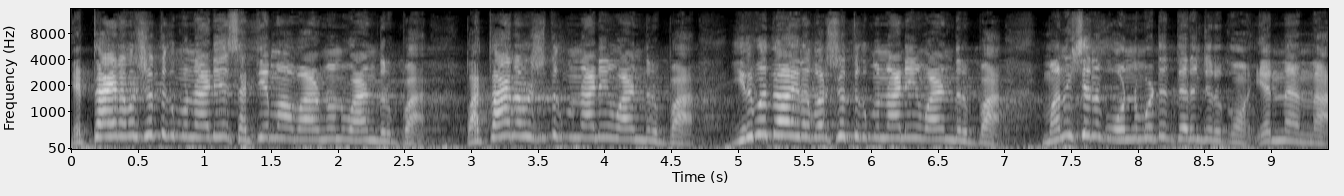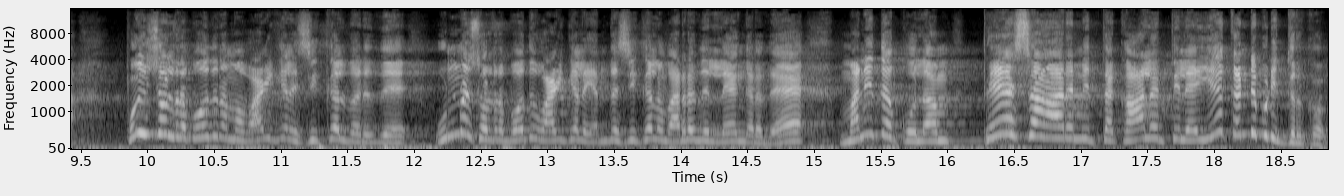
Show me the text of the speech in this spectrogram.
எட்டாயிரம் வருஷத்துக்கு முன்னாடியே சத்தியமாக வாழணும்னு வாழ்ந்திருப்பா. பத்தாயிரம் வருஷத்துக்கு முன்னாடியும் வாழ்ந்திருப்பா. இருபதாயிரம் வருஷத்துக்கு முன்னாடியும் வாழ்ந்திருப்பா. மனுஷனுக்கு ஒன்று மட்டும் தெரிஞ்சிருக்கும். என்னன்னா பொய் சொல்கிற போது நம்ம வாழ்க்கையில் சிக்கல் வருது. உண்மை சொல்கிற போது வாழ்க்கையில் எந்த சிக்கலும் வர்றது இல்லைங்கிறத மனித குலம் பேச ஆரம்பித்த காலத்திலேயே கண்டுபிடித்திருக்கும்.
